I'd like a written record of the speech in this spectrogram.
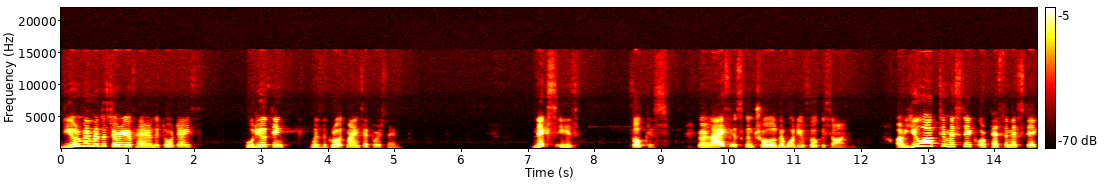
Do you remember the story of Hare and the Tortoise? Who do you think was the growth mindset person? Next is focus. Your life is controlled by what you focus on. Are you optimistic or pessimistic?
